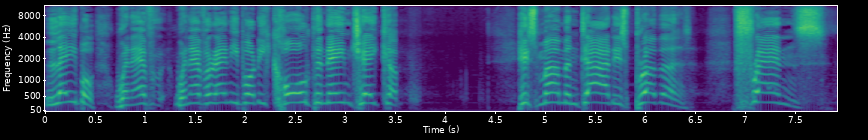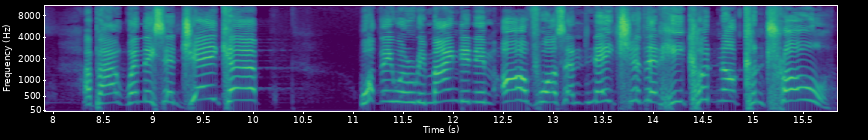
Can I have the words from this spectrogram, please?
label whenever, whenever anybody called the name Jacob. His mom and dad, his brothers, friends about when they said, Jacob, what they were reminding him of was a nature that he could not control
